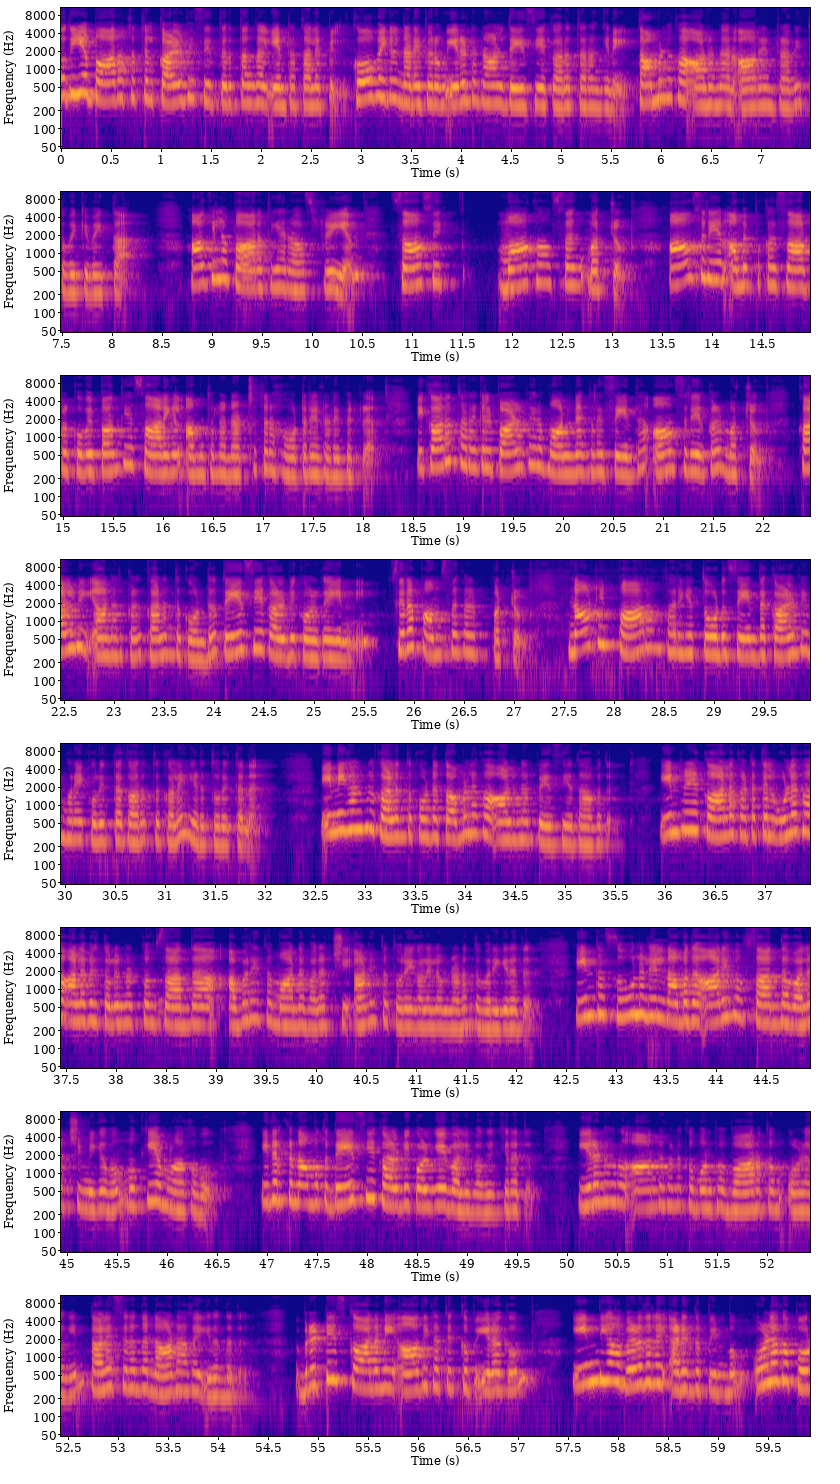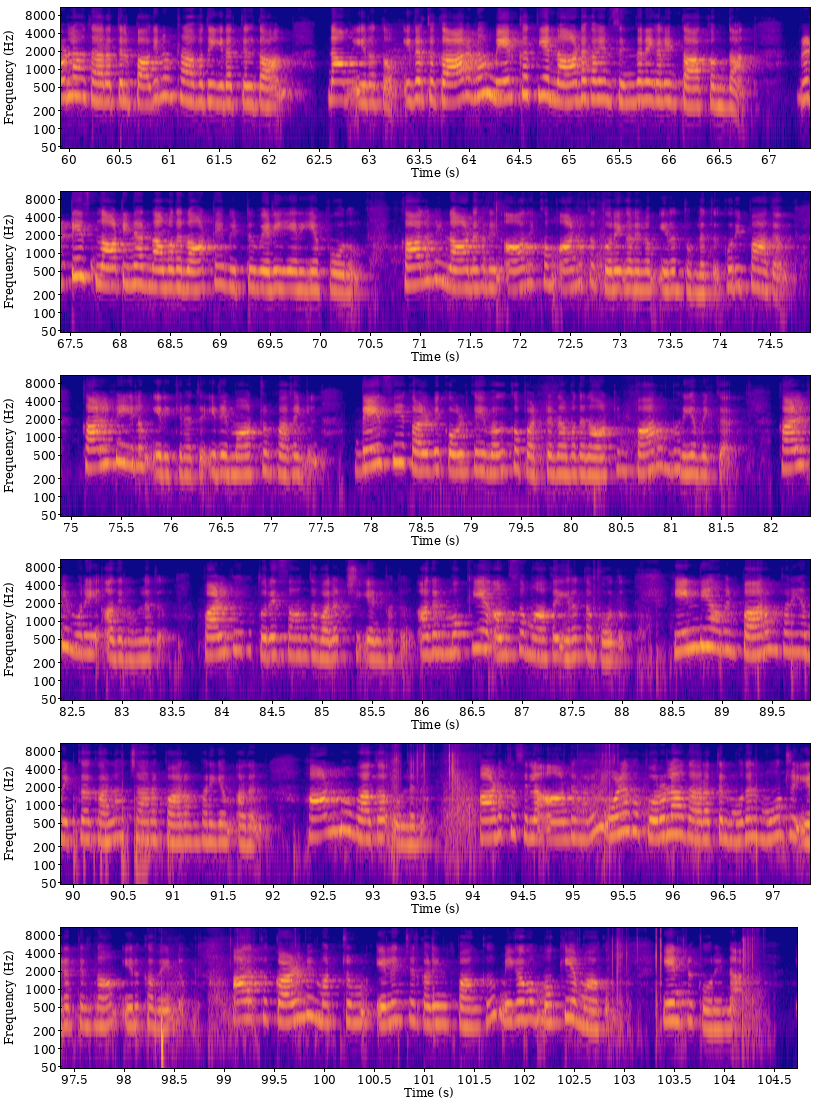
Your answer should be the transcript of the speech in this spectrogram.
புதிய பாரதத்தில் கல்வி சீர்திருத்தங்கள் என்ற தலைப்பில் கோவையில் நடைபெறும் இரண்டு நாள் தேசிய கருத்தரங்கினை தமிழக ஆளுநர் ஆர் என் ரவி துவக்கி வைத்தார். அகில பாரதிய ராஷ்டிரிய சாசிக் மாகா சங் மற்றும் ஆசிரியர் அமைப்புகள் சார்பில் கோவை பந்தய சாலையில் அமைந்துள்ள நட்சத்திர ஹோட்டலில் நடைபெற்ற இக்கருத்தரங்கில் பல்வேறு மாநிலங்களைச் சேர்ந்த ஆசிரியர்கள் மற்றும் கல்வியாளர்கள் கலந்து கொண்டு தேசிய கல்விக் கொள்கையின் சிறப்பு அம்சங்கள் மற்றும் நாட்டின் பாரம்பரியத்தோடு சேர்ந்த கல்வி முறை குறித்த கருத்துக்களை எடுத்துரைத்தனர். இந்நிகழ்வில் கலந்து கொண்ட தமிழக ஆளுநர் பேசியதாவது இன்றைய காலகட்டத்தில் உலக அளவில் தொழில்நுட்பம் சார்ந்த அபரிதமான வளர்ச்சி அனைத்து துறைகளிலும் நடந்து வருகிறது. இந்த சூழலில் நமது அறிவு சார்ந்த வளர்ச்சி மிகவும் முக்கியமாகவும் இதற்கு நமது தேசிய கல்விக் கொள்கை வழிவகுக்கிறது. இருநூறு ஆண்டுகளுக்கு முன்பு பாரதம் உலகின் தலைசிறந்த நாடாக இருந்தது. பிரிட்டிஷ் காலனி ஆதிக்கத்திற்கு பிறகும் இந்தியா விடுதலை அடைந்த பின்பும் உலக பொருளாதாரத்தில் பதினொன்றாவது இடத்தில்தான் நாம் இருந்தோம். இதற்கு காரணம் மேற்கத்திய நாடுகளின் சிந்தனைகளின் தாக்கம்தான். பிரிட்டிஷ் நாட்டினர் நமது நாட்டை விட்டு வெளியேறிய போதும் காலனி நாடுகளின் ஆதிக்கம் அனைத்து துறைகளிலும் இருந்துள்ளது. குறிப்பாக கல்வியிலும் இருக்கிறது. இதை மாற்றும் வகையில் தேசிய கல்விக் கொள்கை வகுக்கப்பட்டு நமது நாட்டின் பாரம்பரியமிக்க கல்வி முறை அதில் உள்ளது. பல்வேறு துறை சார்ந்த வளர்ச்சி என்பது அதில் முக்கிய அம்சமாக இருந்தபோதும் இந்தியாவின் பாரம்பரியமிக்க கலாச்சார பாரம்பரியம் அதன் ஆன்மாவாக உள்ளது. அடுத்த சில ஆண்டுகளில் உலக பொருளாதாரத்தில் முதல் மூன்று இடத்தில் நாம் இருக்க வேண்டும். அதற்கு கல்வி மற்றும் இளைஞர்களின் பங்கு மிகவும் முக்கியமாகும் என்று கூறினார்.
